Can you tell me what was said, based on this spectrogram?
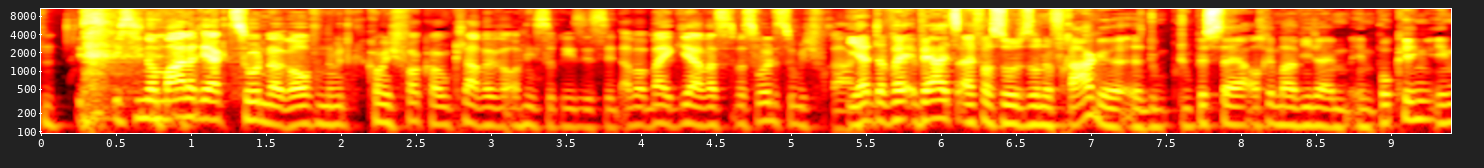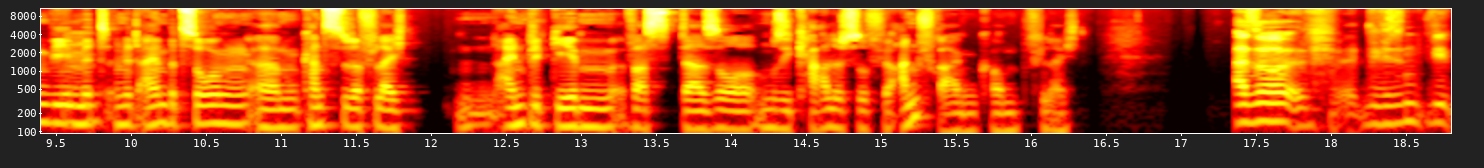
Ist, ist, die normale Reaktion darauf und damit komme ich vollkommen klar, weil wir auch nicht so riesig sind. Aber Mike, ja, was, was wolltest du mich fragen? Ja, da wäre wär jetzt einfach so, so eine Frage. Äh, du, du bist ja auch immer wieder im, im Booking irgendwie mhm. mit, mit einbezogen. Ähm, kannst du da vielleicht einen Einblick geben, was da so musikalisch so für Anfragen kommen vielleicht? Also wir sind, wir,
